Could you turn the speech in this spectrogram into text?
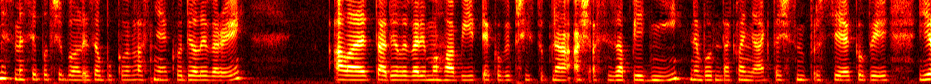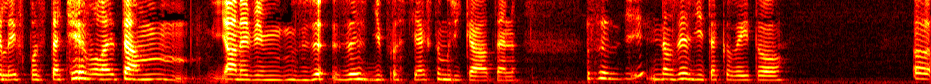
my jsme si potřebovali zabukovat vlastně jako delivery, ale ta delivery mohla být jakoby přístupná až asi za pět dní, nebo takhle nějak, takže jsme prostě jakoby jeli v podstatě, vole, tam, já nevím, ze, ze zdi prostě, jak se tomu říká, ten, Ze zdi? no ze zdi takovej to, Uh,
